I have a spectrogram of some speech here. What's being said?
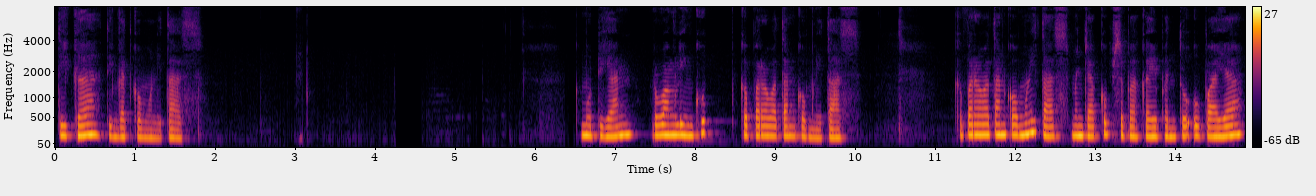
tiga Tingkat komunitas. Kemudian, ruang lingkup keperawatan komunitas. Keperawatan komunitas mencakup sebagai bentuk upaya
